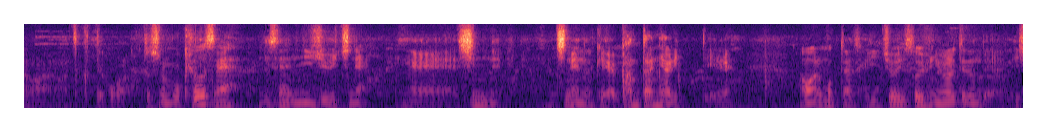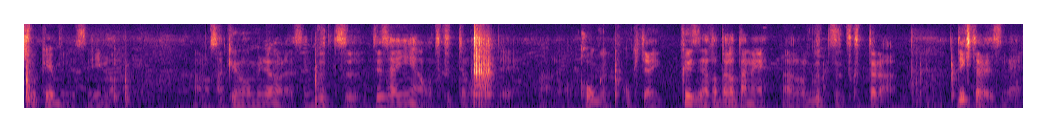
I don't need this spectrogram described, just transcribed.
まあ、作っていこうかな。今年の目標ですね。2021年、えー、新年1年の経営が元旦にありっていうね。あまり持ってないんですけど一応そういうふうに言われてるんで一生懸命ですね今。あの酒飲みながらですねグッズデザイン案を作ってますので。交互ご期待。クイズに当たった方ねあのグッズ作ったらできたらですね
